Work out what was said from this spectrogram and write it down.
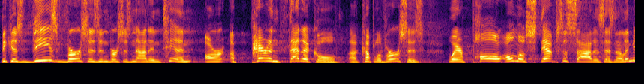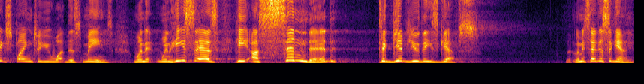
because these verses in verses 9 and 10 are a parenthetical a couple of verses where Paul almost steps aside and says, Now, let me explain to you what this means. When, it, when he says he ascended to give you these gifts, let me say this again.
